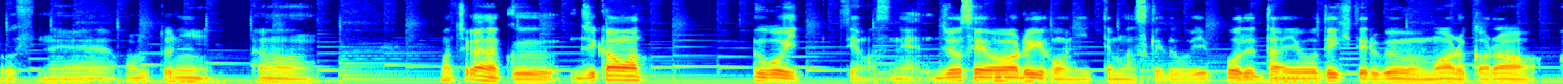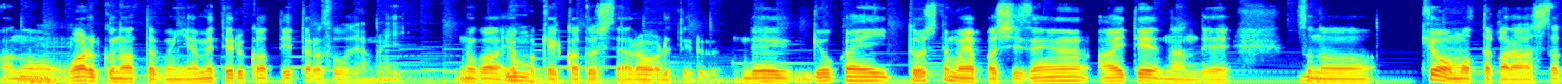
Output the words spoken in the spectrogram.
そうですね。本当に、うん。間違いなく、時間は動いてますね。情勢は悪い方に行ってますけど、一方で対応できてる部分もあるから、あの、うん悪くなった分やめてるかって言ったらそうじゃないのが、やっぱ結果として現れてる。で、業界としてもやっぱ自然相手なんで、その、今日思ったから明日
